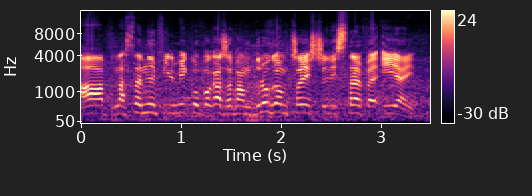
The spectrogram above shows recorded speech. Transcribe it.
a w następnym filmiku pokażę Wam drugą część, czyli strefę EA.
